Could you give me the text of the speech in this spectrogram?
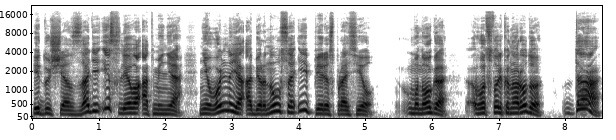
идущая сзади и слева от меня. Невольно я обернулся и переспросил. «Много? Вот столько народу?» «Да,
